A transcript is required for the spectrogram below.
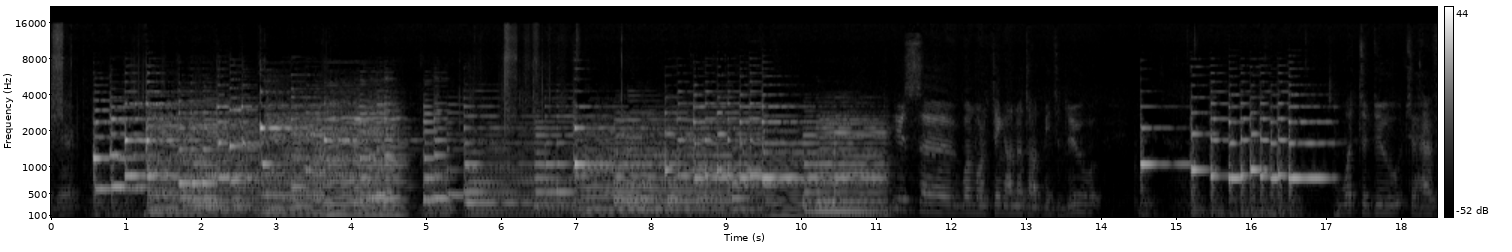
Here's uh, one more thing Anna taught me to do. What to do to have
